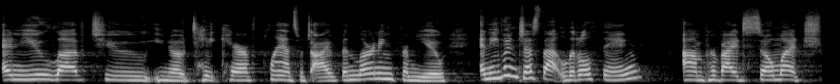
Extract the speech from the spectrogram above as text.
And you love to, you know, take care of plants, which I've been learning from you. And even just that little thing um, provides so much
